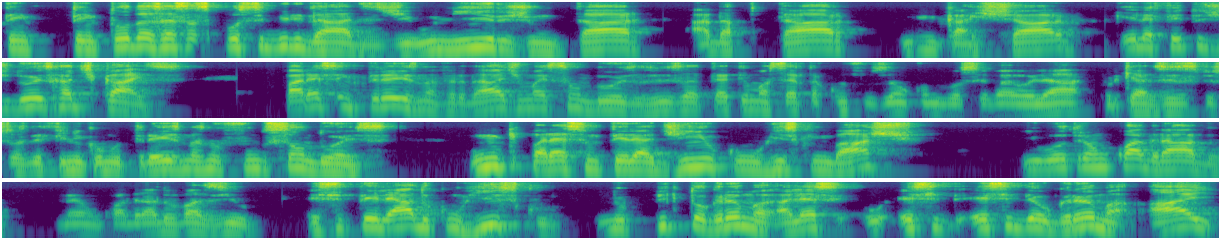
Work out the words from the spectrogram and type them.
tem, tem todas essas possibilidades de unir, juntar, adaptar, encaixar. Ele é feito de dois radicais. Parecem três, na verdade, mas são dois. Às vezes até tem uma certa confusão quando você vai olhar, porque às vezes as pessoas definem como três, mas no fundo são dois. Um que parece um telhadinho com um risco embaixo, e o outro é um quadrado, né, um quadrado vazio. Esse telhado com risco, no pictograma, aliás, esse, esse ideograma, AI,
